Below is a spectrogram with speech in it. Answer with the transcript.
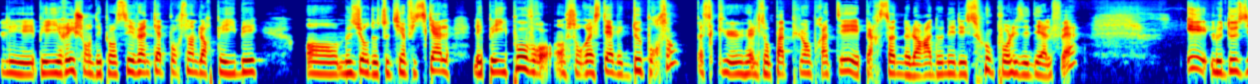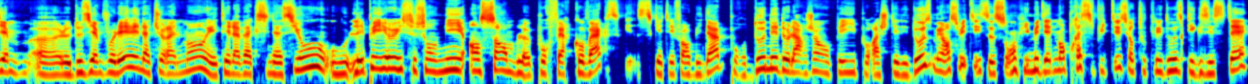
les pays riches ont dépensé 24% de leur PIB en mesures de soutien fiscal. Les pays pauvres en sont restés avec 2% parce qu'elles n'ont pas pu emprunter et personne ne leur a donné des sous pour les aider à le faire. Et le deuxième, euh, le deuxième volet, naturellement, était la vaccination, où les pays se sont mis ensemble pour faire COVAX, ce qui était formidable, pour donner de l'argent aux pays pour acheter des doses, mais ensuite ils se sont immédiatement précipités sur toutes les doses qui existaient,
